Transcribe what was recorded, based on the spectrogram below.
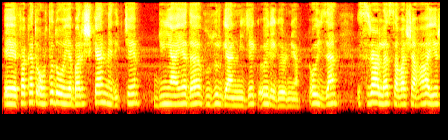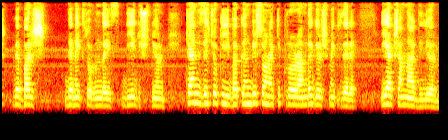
E, fakat Orta Doğu'ya barış gelmedikçe dünyaya da huzur gelmeyecek öyle görünüyor. O yüzden ısrarla savaşa hayır ve barış demek zorundayız diye düşünüyorum. Kendinize çok iyi bakın. Bir sonraki programda görüşmek üzere. İyi akşamlar diliyorum.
